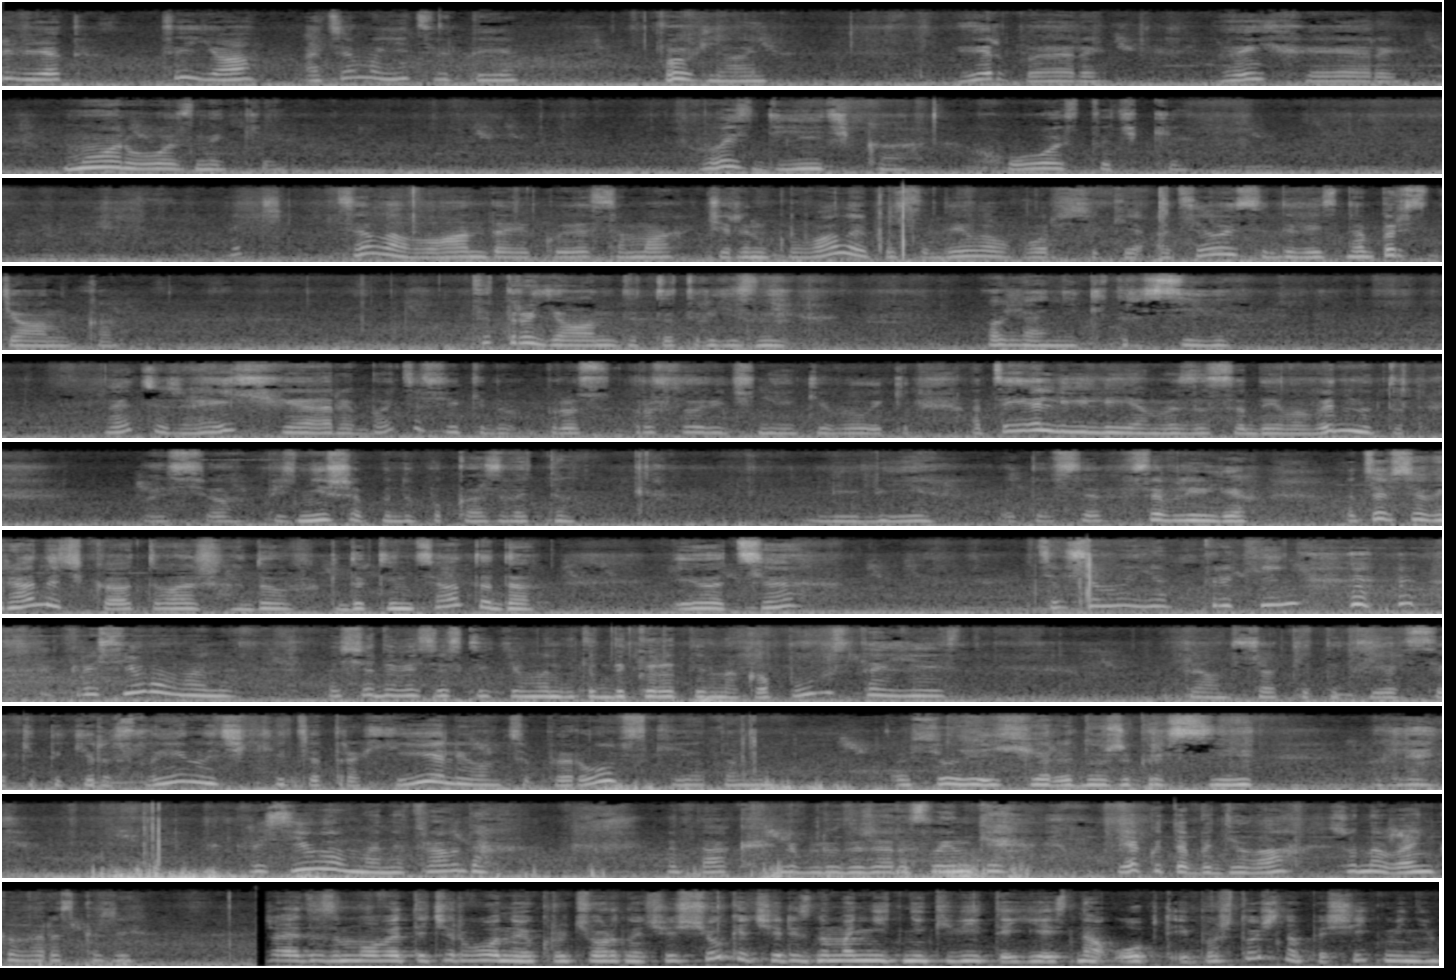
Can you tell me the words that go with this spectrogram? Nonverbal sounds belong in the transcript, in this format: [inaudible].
Привіт, це я, а це мої цвіти. Поглянь. Гербери, гейхери, морозники, гвоздічка, хосточки. Це лаванда, яку я сама черенкувала і посадила в горщики. А це ось дивись, наперстянка. Це троянди тут різні. Поглянь, які красиві. Бачиш, гейхери, бачиш, які прошлорічні, які великі. А це я ліліями засадила. Видно тут? Ось, о, пізніше буду показувати там лілії. Ото все, все в ліліях. Оце вся грядочка, ото аж до, до кінця туди. І оце. Це все моє. Прикинь. [laughs] Красиво в мене. А ще дивіться, скільки в мене тут декоративна капуста є. Там всякі такі, всякі такі рослиночки, це трахеліум, це перовські, а там ось ой, хери дуже красиві. Глянь. Красиво в мене, правда? Отак, люблю дуже рослинки. Як у тебе діла? Що новенького розкажи? Бажаєте замовити червону ікру чорну чи щуки чи різноманітні квіти є на опт і поштучно, пишіть мені.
